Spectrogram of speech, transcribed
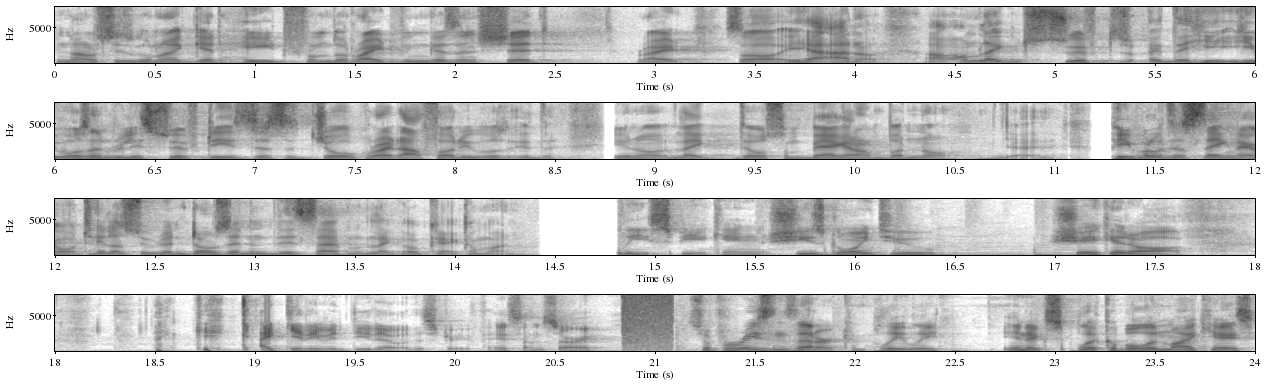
Now she's gonna get hate from the right wingers and shit right? So yeah i don't i'm like swift he, he wasn't really swifty it's just a joke right? I thought he was you know like there was some background but no. People are just saying like oh taylor swift endorsed it and this happened. Like okay come on. Speaking she's going to shake it off I can't even do that with a straight face. I'm sorry. So, for reasons that are completely inexplicable in my case,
